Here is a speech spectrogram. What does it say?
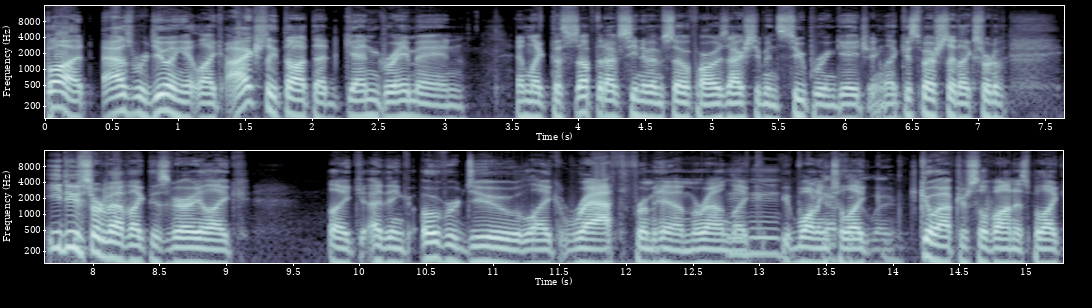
but as we're doing it like I actually thought that Genn Greymane and like the stuff that I've seen of him so far has actually been super engaging like especially like sort of you do sort of have like this very like like I think overdue like wrath from him around like wanting to like go after Sylvanas, but like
